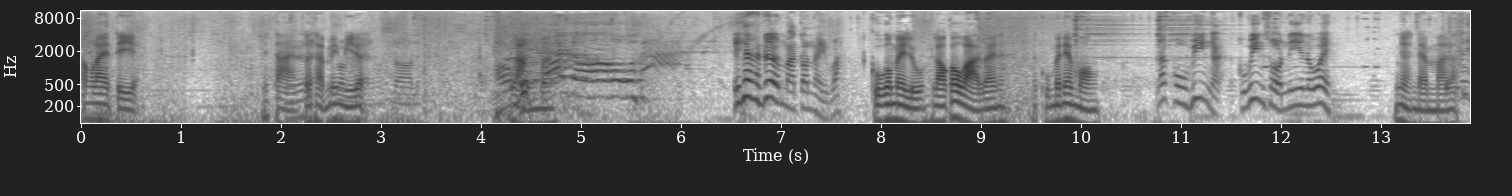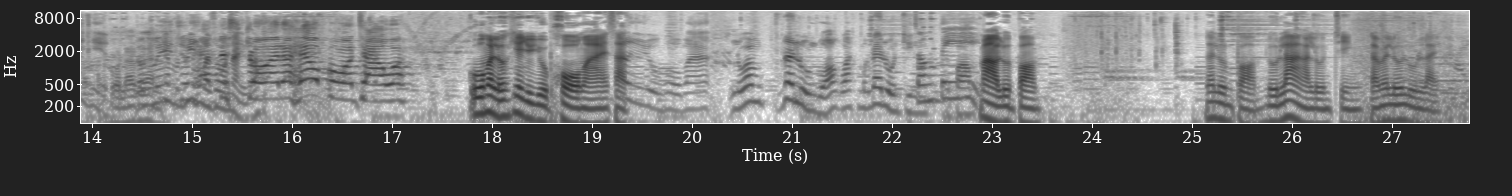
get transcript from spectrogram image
ต้องไล่ตีอะไม่ตายตัวแท็บไม่มีด้วยรอเลยหลังมาไอ้แค่ทันเดอร์มาตอนไหนวะ กูก็ไม่รู้ เราก็หวาดไว้นะแต่กูไม่ได้มอง แล้วกูวิ่งอะ กูวิ่งโซนนี้นะเว้ย เนี่ยแดมมาแล้ว ไม่เห็นโดนแล้วแล้วเพื่อนเนี่ยมัน Legion วิ่งมา have โซนไหนวะ destroyed a Hellborn tower. กูก็ไม่รู้เฮียอยู่ๆโผล่มาไอสัตเอว์ออยู่ๆโผล่มา หรือว่าได้ลูนวอล์กวะ มึงได้ลูนจริงโจมตี ปลอมมาเอารูนปลอมได้รูนปลอมรูนล่างอะรูนจริง แต่ไม่รู้รูนอะไรหรือว่า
